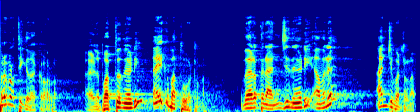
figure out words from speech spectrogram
പ്രവർത്തിക്ക് തക്കവണ്ണം അയാൾ പത്ത് നേടി അയാൾക്ക് പത്ത് പട്ടണം. വേറത്തിന് അഞ്ച് നേടി അവന് അഞ്ച് പട്ടണം.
